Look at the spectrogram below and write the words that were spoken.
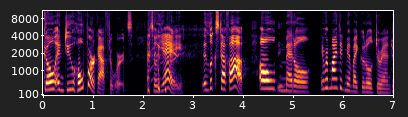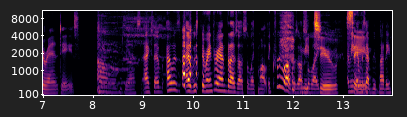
go and do homework afterwards. So yay! it looked stuff up. Oh, metal. It reminded me of my good old Duran Duran days. Oh yes, actually, I, I was I was Duran Duran, but I was also like Motley Crue. I was also me like, too. I mean, it was everybody.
